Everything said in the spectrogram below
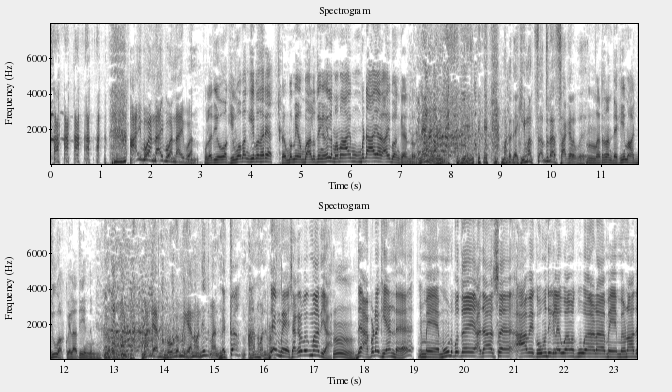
අයිබුවන් අයිබුවන් අයිබුවන් මුලදී ඕවා කිව්වා බං කීප සැරයක්. දැන් උඹ මේ උඹ අලුතෙන් ඇවිල්ලා මම ආයෙ උඹට ආයෙ ආයෙ බං කියන්න ඕන. නෑ නෑ මට දැකීමත් සතුටක් සකරබ මට නම් දැකීම අජුවක් වෙලා තියෙන්නේ. මල්ලි අපි ප්‍රෝග්‍රම එක යනවා නේද මල්ලි නැත්තම් ආනවල් දැන් මේ ශකරබර්ග් මාතියා දැන් අපිට කියන්න මේ මූණු පොතේ අදහස ආවේ කොහොමද කියලා ඇහුවාම කිව්වාට මේ මොනවාද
